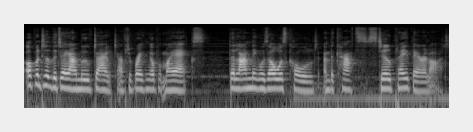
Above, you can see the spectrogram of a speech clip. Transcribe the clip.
Up until the day I moved out after breaking up with my ex, the landing was always cold and the cats still played there a lot.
